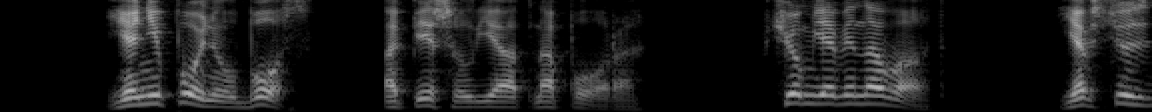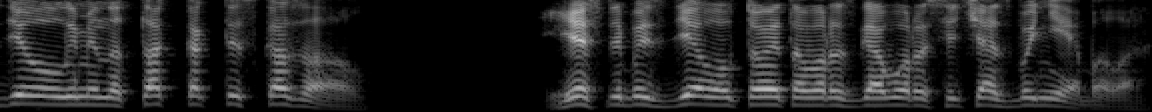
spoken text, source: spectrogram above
— Я не понял, босс, — опешил я от напора. — В чем я виноват? Я все сделал именно так, как ты сказал. — Если бы сделал, то этого разговора сейчас бы не было.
